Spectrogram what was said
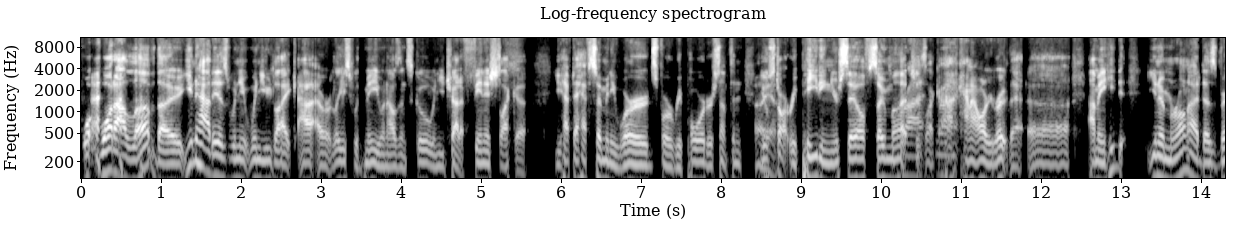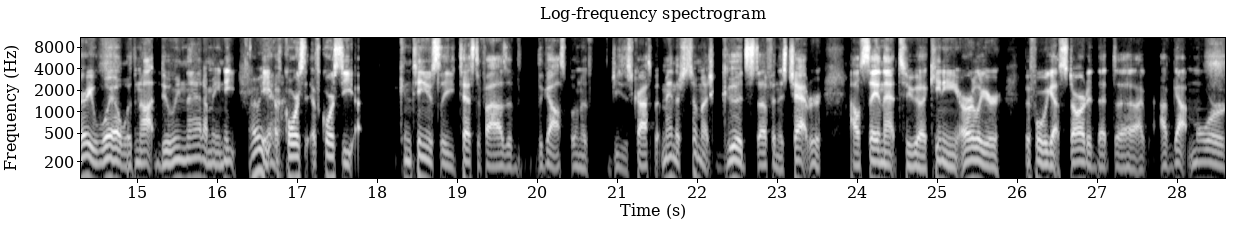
what, what I love though, you know how it is when you when you like, I, or at least with me when I was in school, when you try to finish like a, you have to have so many words for a report or something. Oh, You'll yeah. start repeating yourself so much. Right, it's like "Ah, I kind of already wrote that. Uh, I mean, he, you know, Moroni does very well with not doing that. I mean, he, oh, he- of course, of course, he continuously testifies of the gospel and of Jesus Christ. But man, there's so much good stuff in this chapter. I was saying that to uh, Kenny earlier before we got started that uh, I've got more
